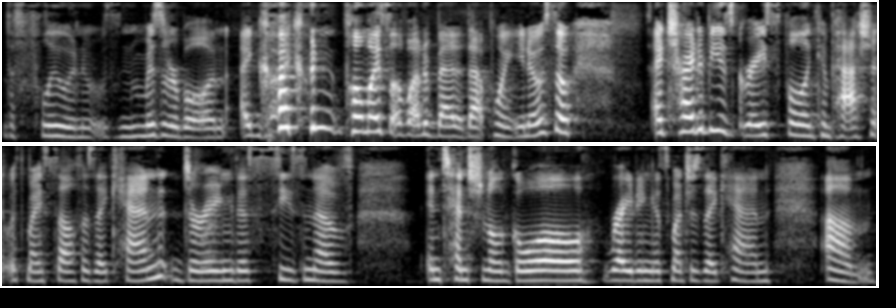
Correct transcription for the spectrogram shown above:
the flu and it was miserable, and I, I couldn't pull myself out of bed at that point, you know? So I try to be as graceful and compassionate with myself as I can during this season of intentional goal writing as much as I can. Um,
